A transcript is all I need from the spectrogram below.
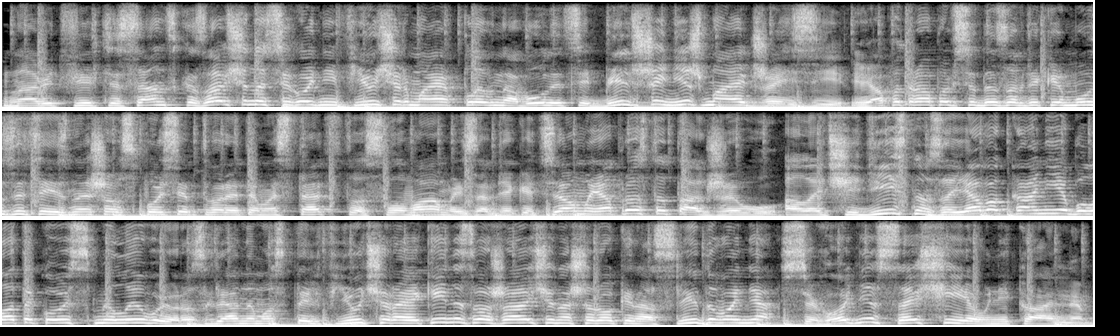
Навіть 50 Cent сказав, що на сьогодні Ф'ючер має вплив на вулиці більший, ніж має Джей Зі. Я потрапив сюди завдяки музиці і знайшов спосіб творити мистецтво словами, і завдяки цьому я просто так живу. Але чи дійсно заява Каніє була такою сміливою? Розглянемо стиль ф'ючера, який, незважаючи на широке наслідування, сьогодні все ще є унікальним.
